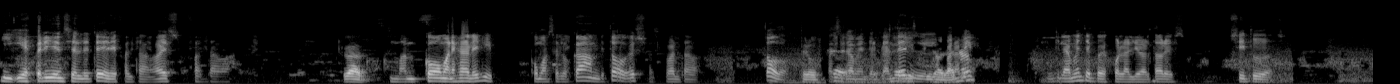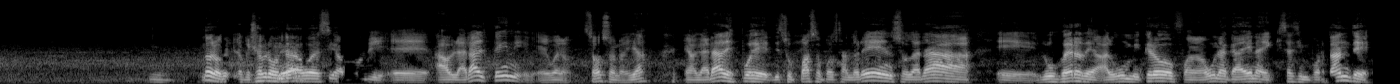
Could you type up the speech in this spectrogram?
Y, experiencia el DT le faltaba, eso faltaba. Claro. Cómo manejar el equipo, cómo hacer los cambios, todo eso faltaba. Todo, pero básicamente el plantel, para mí, tranquilamente puedes jugar la Libertadores, sin dudas. Mm. No, lo que, yo preguntaba, vos decías, eh, ¿hablará el técnico? Eh, bueno, Soso en realidad. ¿Hablará después de, su paso por San Lorenzo? ¿Dará eh, luz verde a algún micrófono, a alguna cadena que quizás importante?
